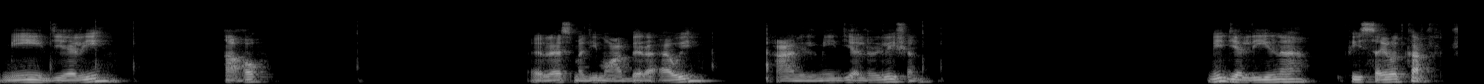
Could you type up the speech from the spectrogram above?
medially أهو الرسمة دي معبرة قوي عن ال medial relation. medial لينا في الثيرويد كارتريج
